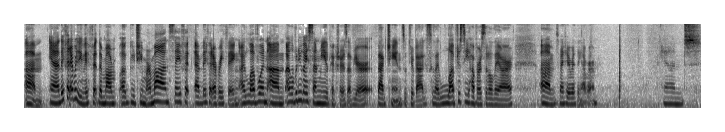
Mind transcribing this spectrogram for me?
Um, and they fit everything. They fit the Mar- uh, Gucci Marmonts. They fit they fit everything. I love when um, I love when you guys send me the pictures of your bag chains with your bags because I love to see how versatile they are. Um, it's my favorite thing ever. And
